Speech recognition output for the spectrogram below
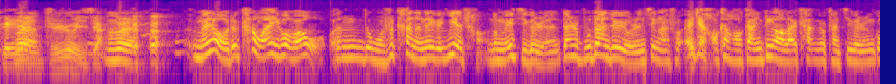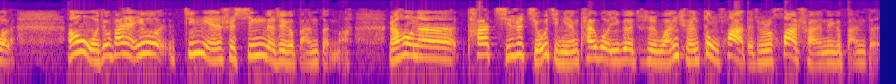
可以让你植入一下。不是。没有，我这看完以后，完我嗯，我是看的那个夜场，都没几个人，但是不断就有人进来说，哎，这好看好看，一定要来看，就看几个人过来，然后我就发现，因为今年是新的这个版本嘛，然后呢，他其实九几年拍过一个就是完全动画的，就是画出来那个版本，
